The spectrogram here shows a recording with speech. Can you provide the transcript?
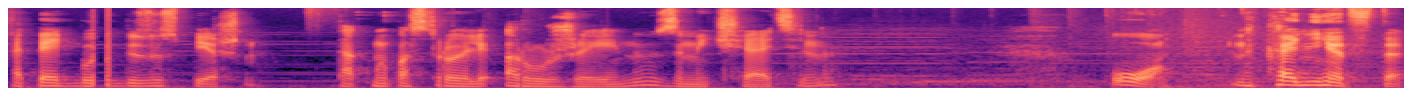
Опять будет безуспешно. Так, мы построили оружейную, замечательно. О, наконец-то!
